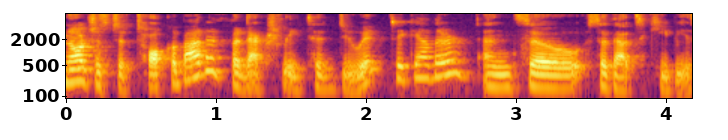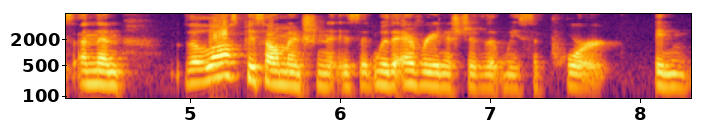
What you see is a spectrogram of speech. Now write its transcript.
not just to talk about it, but actually to do it together. And so, so that's a key piece. And then the last piece I'll mention is that with every initiative that we support, in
